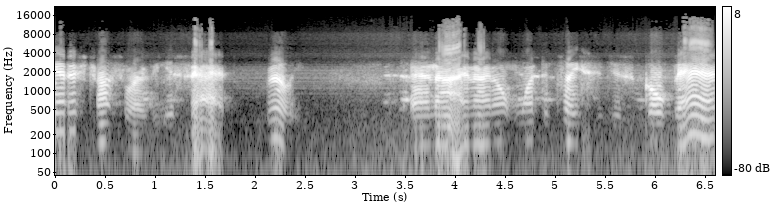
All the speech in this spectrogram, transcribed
there that's trustworthy. It's sad, really. And I and I don't want place to just go bad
